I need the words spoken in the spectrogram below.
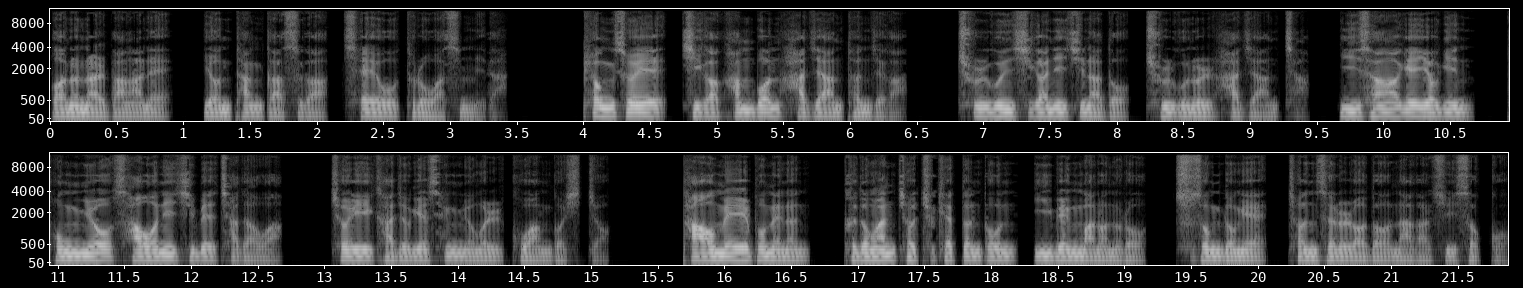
어느 날 방 안에 연탄가스가 새어 들어왔습니다. 평소에 지각 한 번 하지 않던 제가 출근 시간이 지나도 출근을 하지 않자 이상하게 여긴 동료 사원이 집에 찾아와 저희 가족의 생명을 구한 것이죠. 다음 해에 봄에는 그동안 저축했던 돈 200만 원으로 수성동에 전세를 얻어 나갈 수 있었고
